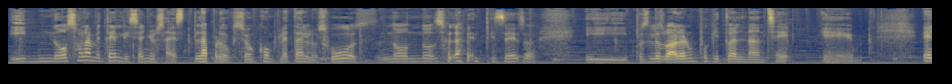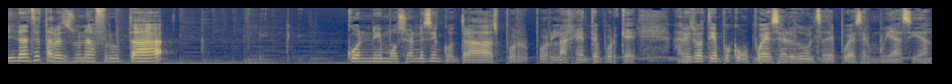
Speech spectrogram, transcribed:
y no solamente el diseño, o sea, es la producción completa de los jugos, no, no solamente es eso. Y pues les voy a hablar un poquito del nance. Eh, el nance tal vez es una fruta con emociones encontradas por, por la gente porque al mismo tiempo como puede ser dulce, puede ser muy ácida.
